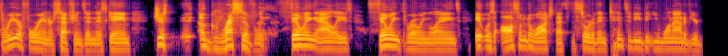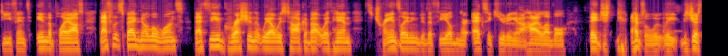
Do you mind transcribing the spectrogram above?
three or four interceptions in this game, just eh, aggressively filling alleys, filling throwing lanes. It was awesome to watch. That's the sort of intensity that you want out of your defense in the playoffs. That's what Spagnuolo wants. That's the aggression that we always talk about with him. It's translating to the field and they're executing at a high level. They just absolutely just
